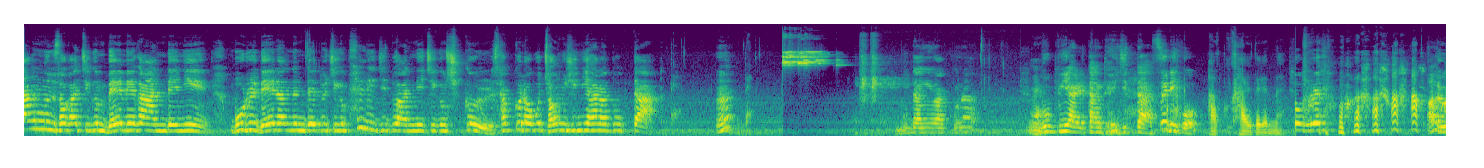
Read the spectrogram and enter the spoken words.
땅 문서가 지금 매매가 안 되니 뭐를 내놨는데도 지금 팔리지도 않니 지금 시끌사끌하고 정신이 하나도 없다. 응? 네. 무당이 왔구나. 네. 무비할당 돼지다 쓰리고 아 가야 되겠네. 또 그래? 아유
